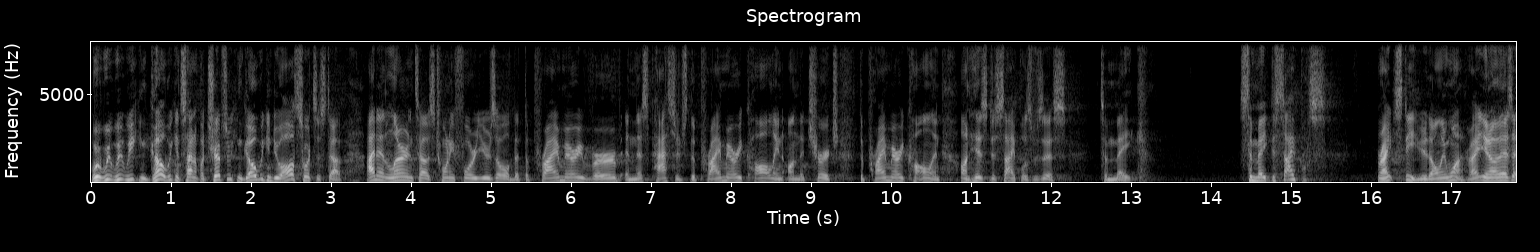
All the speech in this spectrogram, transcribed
We, we, we, can go. We can sign up on trips. We can go. We can do all sorts of stuff. I didn't learn until I was 24 years old that the primary verb in this passage, the primary calling on the church, the primary calling on his disciples was this to make. It's to make disciples. Right? Steve, you're the only one, right? You know, there's a,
